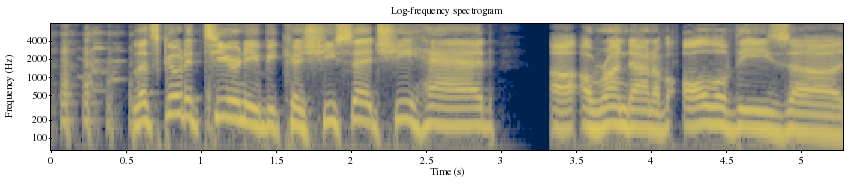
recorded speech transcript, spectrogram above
let's go to Tierney because she said she had uh, a rundown of all of these uh,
